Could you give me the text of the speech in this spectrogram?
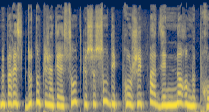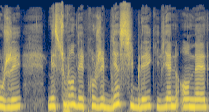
me paraissent d'autant plus intéressantes que ce sont des projets, pas d'énormes projets, mais souvent des projets bien ciblés qui viennent en aide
